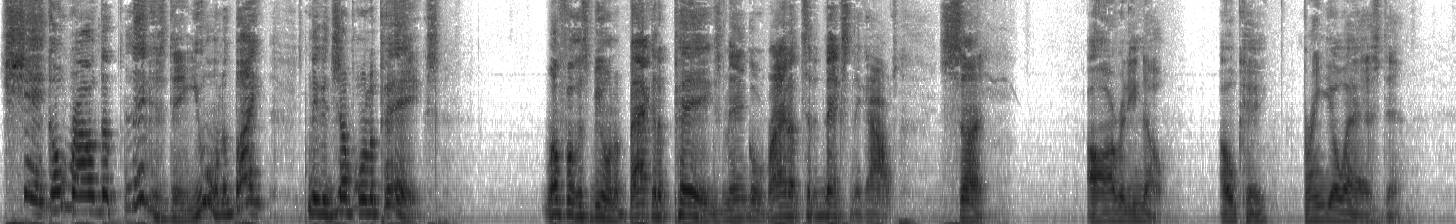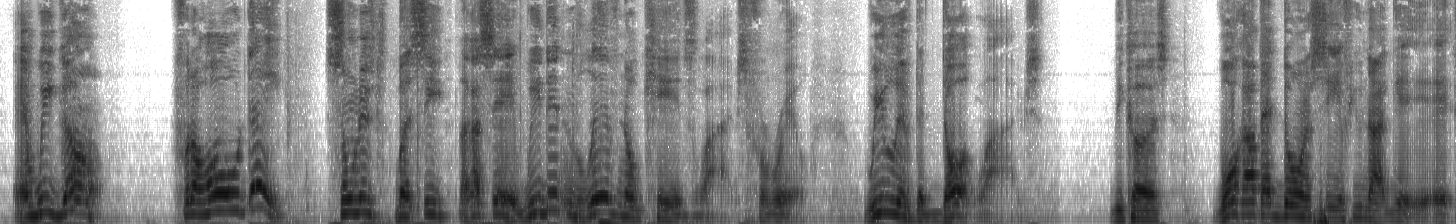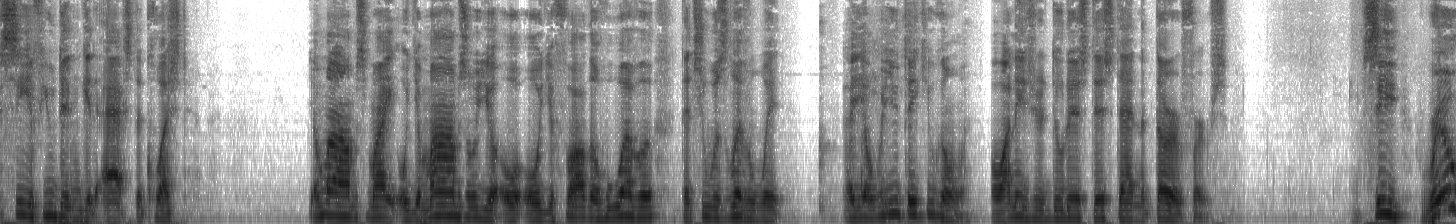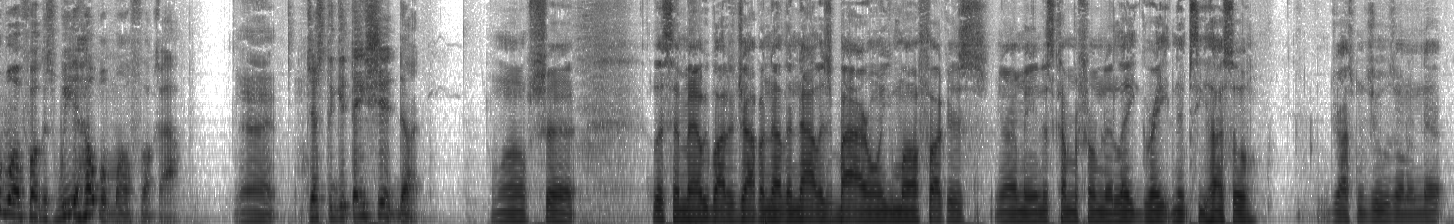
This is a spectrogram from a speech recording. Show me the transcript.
Shit, go round up niggas then. You on the bike, nigga jump on the pegs. Motherfuckers be on the back of the pegs, man. Go right up to the next nigga house. Son, I already know. Okay, bring your ass there. And we gone for the whole day. Soon as, but see, like I said, we didn't live no kids' lives for real. We lived adult lives because walk out that door and see if you not get, eh, eh, see if you didn't get asked the question. Your moms might, or your moms, or your or, or your father, whoever that you was living with. Hey, yo, where you think you going? Oh, I need you to do this, this, that, and the third first. See, real motherfuckers, we help a motherfucker out All right. just to get their shit done. Well, shit. Listen, man, we about to drop another knowledge buyer on you motherfuckers. You know what I mean? This coming from the late, great Nipsey Hussle. Drop some jewels on the nip.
